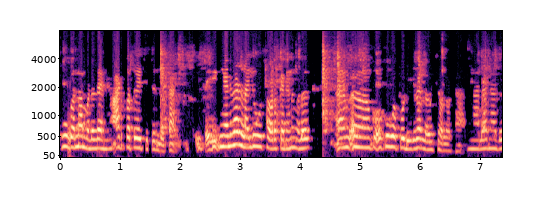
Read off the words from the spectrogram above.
കൂവ നമ്മുടെ തന്നെ അടുപ്പത്ത് വെച്ചിട്ടുണ്ട് കേട്ടോ. ഇങ്ങനെ വെള്ളം ലൂസോടൊക്കെ നിങ്ങൾ കൂവപ്പൊടിയിൽ വെള്ളം ഒഴിച്ചോളൂ കേട്ടോ. എന്നാലാണ് അത്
